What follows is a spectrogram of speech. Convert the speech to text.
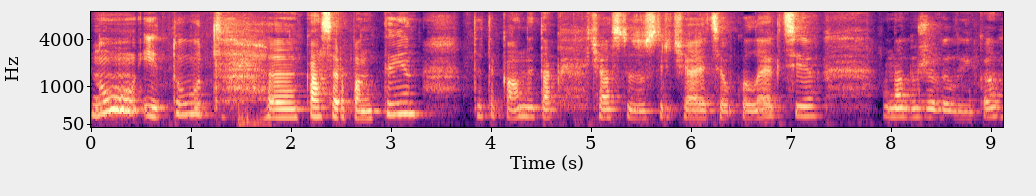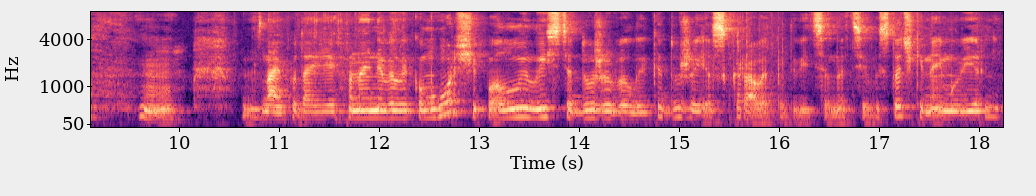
Ну і тут е, касерпантин. Це така не так часто зустрічається в колекціях. Вона дуже велика. Не знаю, куди її. Вона і невеликому горщику, але листя дуже велике, дуже яскраве. Подивіться на ці листочки, неймовірні.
